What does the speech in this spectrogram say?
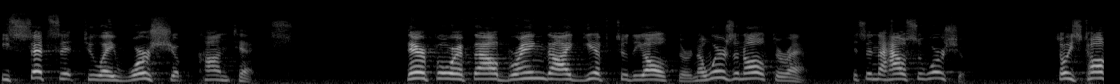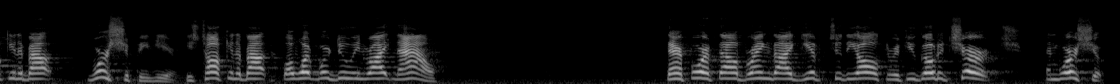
He sets it to a worship context. Therefore, if thou bring thy gift to the altar. Now, where's an altar at? It's in the house of worship. So he's talking about worshiping here. He's talking about well, what we're doing right now. Therefore, if thou bring thy gift to the altar, if you go to church and worship,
